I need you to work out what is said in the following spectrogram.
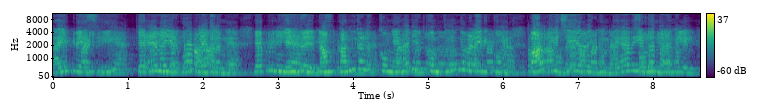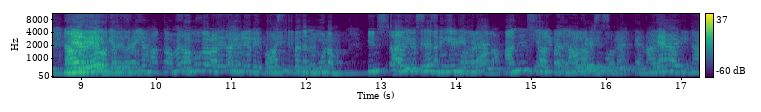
கைபேசி தேவையற்ற வலைதளங்க எப்படி என்று நம் கண்களுக்கும் மனதிற்கும் தீங்கு விளைவிக்கும். வாழ்க்கை சீரழிக்கும் தேவையற்ற தளங்களில் ஒரு திரையமாக்காமல் சமூக வலைதளங்களை வாசிப்பதன் மூலம் இன்ஸ்டாலையும் பேசனையும் மேம்படலாம் அன்இன்ஸ்டால் பண்ணனால அப்படின்னு சொல்லியிருக்கேன் நான் ஏன் அப்படின்னா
